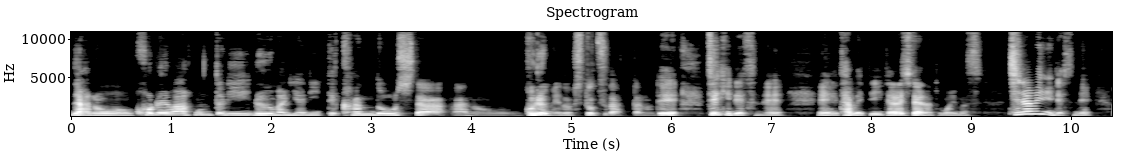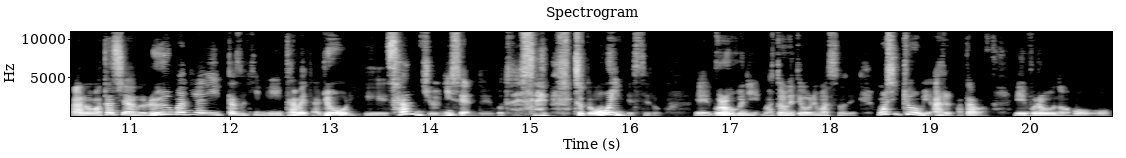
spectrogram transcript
で、あの、これは本当にルーマニアに行って感動した、あの、グルメの一つだったので、ぜひですね、えー、食べていただきたいなと思います。ちなみにですね、あの、私、あの、ルーマニアに行った時に食べた料理、えー、32選ということですね。ちょっと多いんですけど、えー、ブログにまとめておりますので、もし興味ある方は、えー、ブログの方を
